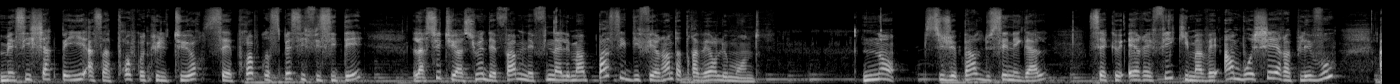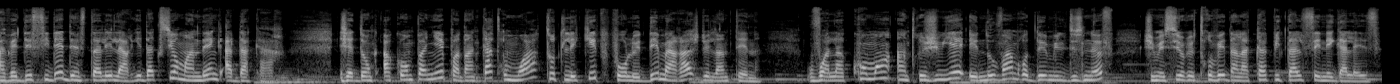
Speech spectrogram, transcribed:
Mais si chaque pays a sa propre culture, ses propres spécificités, la situation des femmes n'est finalement pas si différente à travers le monde. Non, si je parle du Sénégal, c'est que RFI, qui m'avait embauché, rappelez-vous, avait décidé d'installer la rédaction Mandingue à Dakar. J'ai donc accompagné pendant quatre mois toute l'équipe pour le démarrage de l'antenne. Voilà comment, entre juillet et novembre 2019, je me suis retrouvée dans la capitale sénégalaise.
